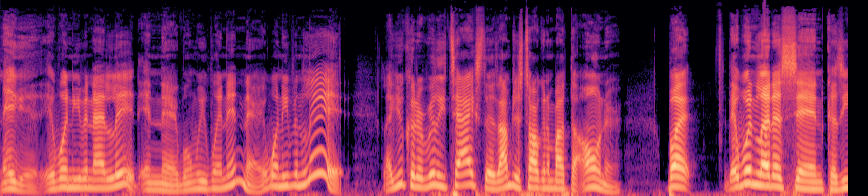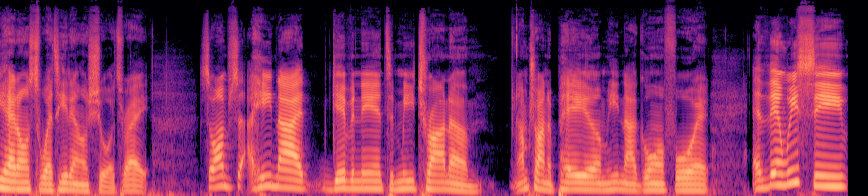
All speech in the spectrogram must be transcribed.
nigga, it wasn't even that lit in there when we went in there. It wasn't even lit. Like, you could have really taxed us. I'm just talking about the owner. But they wouldn't let us in because he had on sweats, he had on shorts, right? So I'm he not giving in to me trying to I'm trying to pay him. He not going for it. And then we see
